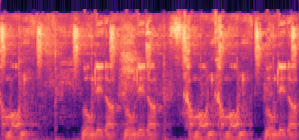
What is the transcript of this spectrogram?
kom on. Vågn lidt op, vågn lidt op. Come on, come on. Vågn lidt op.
